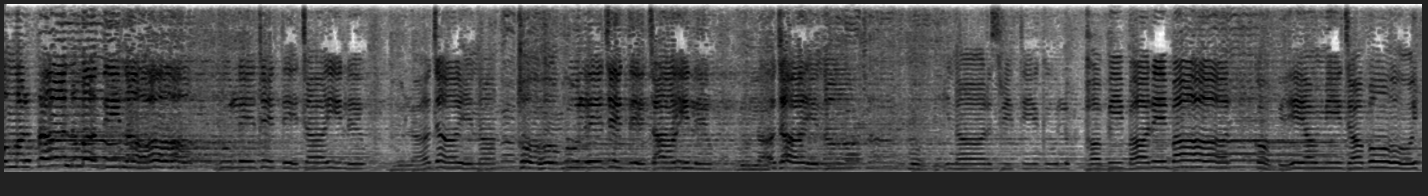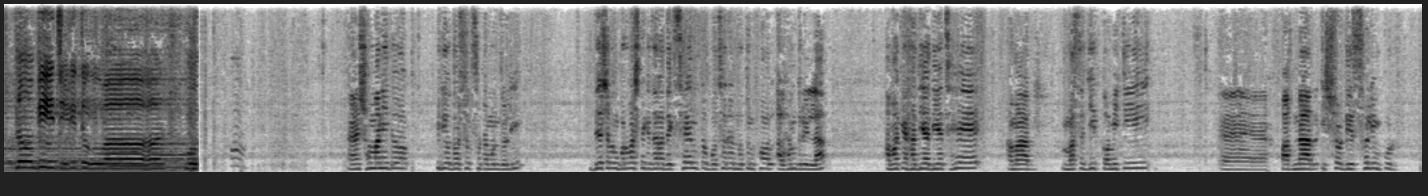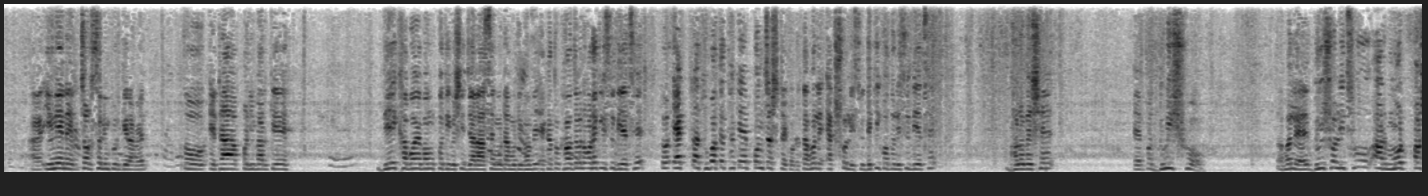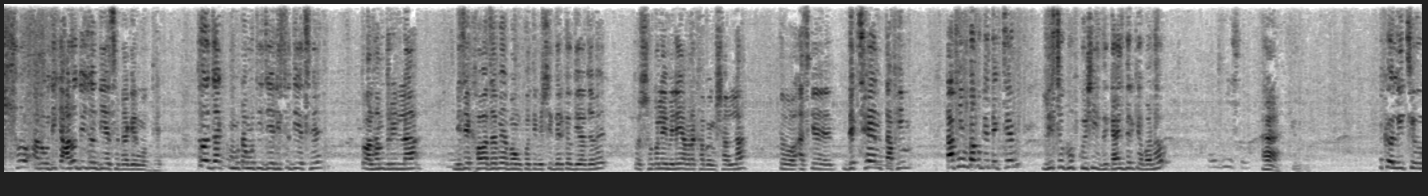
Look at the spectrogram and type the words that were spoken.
আমার প্রাণ মাদিনা। ভুলে যেতে চাইলেও ভোলা যায় না। হো ভুলে যেতে চাইলেও ভোলা যায় না। মদিনার স্মৃতিগুলো ভাবি বারে বার। কবে আমি যাব নবীজির দুয়ার? সম্মানিত প্রিয় দর্শক ছোট মন্ডলী দেশ এবং প্রবাস থেকে যারা দেখছেন, তো বছরের নতুন ফল, আলহামদুলিল্লাহ, আমাকে হাদিয়া দিয়েছে আমার মাসজিদ কমিটি পাবনার ঈশ্বরদী সলিমপুর ইউনিয়নের চর সলিমপুর গ্রামের। তো এটা পরিবারকে দিয়েই খাব এবং প্রতিবেশী যারা আছে মোটামুটিভাবে একা তো খাওয়া যাবে না, অনেক লিচু দিয়েছে। তো একটা থুপাতে থাকে পঞ্চাশটা করে, তাহলে একশো লিচু। দেখি কত লিচু দিয়েছে। ভালোবেসে এরপর দুইশো। তাহলে দুইশো লিচু আর মোট পাঁচশো আর ওদিকে আরও দুইজন দিয়েছে ব্যাগের মধ্যে। তো যাক মোটামুটি যে লিচু দিয়েছে তো আলহামদুলিল্লাহ নিজে খাওয়া যাবে এবং প্রতিবেশীদেরকেও দেওয়া যাবে। তো সকলে মিলে আমরা খাব ইনশাল্লাহ তো আজকে দেখছেন তাফিম। তাফিম বাবুকে দেখছেন। লিচু খুব খুশি যে গাইজদেরকে বলো। হ্যাঁ। লিচু।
